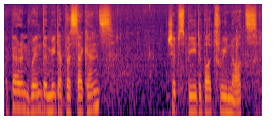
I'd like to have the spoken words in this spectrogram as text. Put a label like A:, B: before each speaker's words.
A: Apparent wind a meter per second. Ship speed about 3 knots.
